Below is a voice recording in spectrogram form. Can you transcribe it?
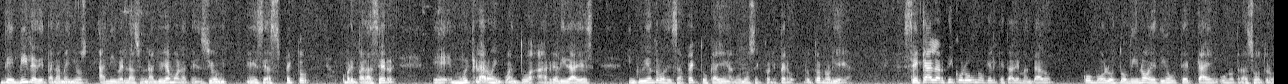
de miles de panameños a nivel nacional. Yo llamo la atención en ese aspecto, hombre, para ser eh, muy claros en cuanto a realidades, incluyendo los desafectos que hay en algunos sectores. Pero, doctor Noriega, se cae el artículo 1, que es el que está demandado, como los dominóes, dijo usted, caen uno tras otro.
